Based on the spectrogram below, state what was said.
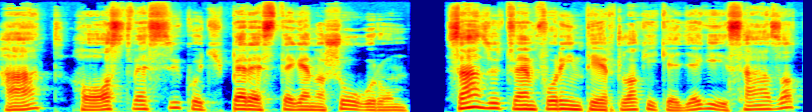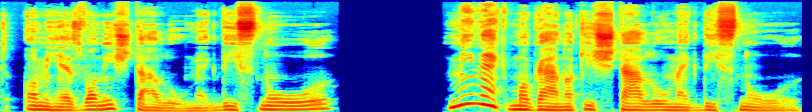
Hát, ha azt vesszük, hogy peresztegen a sógorom 150 forintért lakik egy egész házat, amihez van istálló meg disznól. Minek magának istálló meg disznól?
